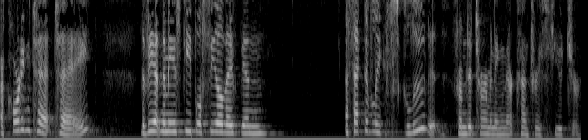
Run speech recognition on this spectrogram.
According to Thay, the Vietnamese people feel they've been effectively excluded from determining their country's future.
